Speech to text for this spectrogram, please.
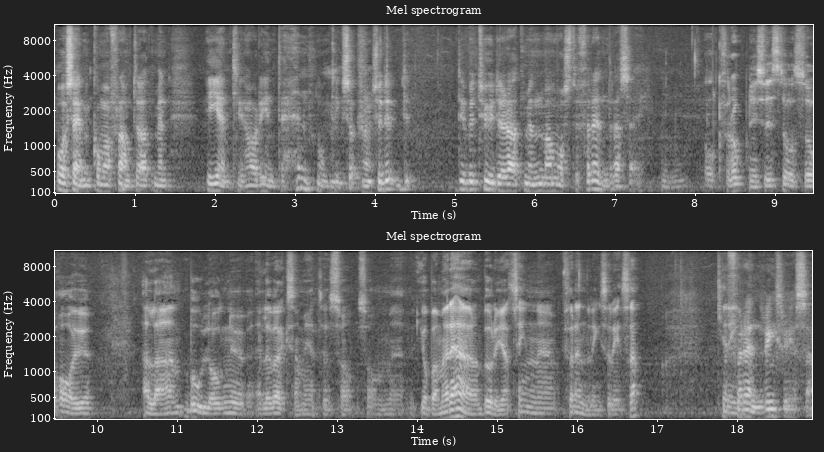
och sen komma fram till att men egentligen har det inte hänt någonting. Mm. Så, mm. så det, det, det, betyder att man, man måste förändra sig. Mm. Och förhoppningsvis då så har ju alla bolag nu eller verksamheter som, som eh, jobbar med det här börjat sin eh, förändringsresa. Kring... Förändringsresa.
